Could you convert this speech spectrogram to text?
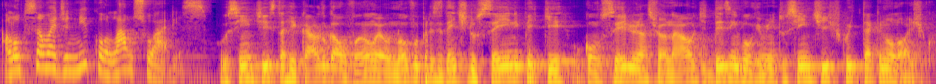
A locução é de Nicolau Soares. O cientista Ricardo Galvão é o novo presidente do CNPq, o Conselho Nacional de Desenvolvimento Científico e Tecnológico.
